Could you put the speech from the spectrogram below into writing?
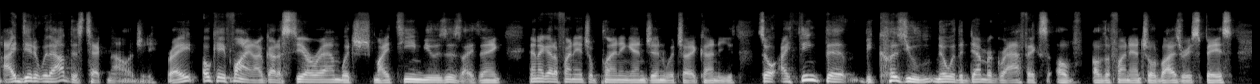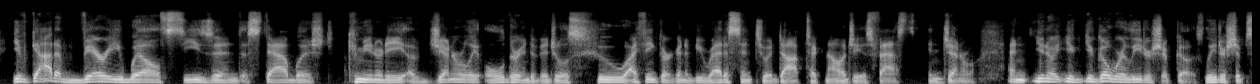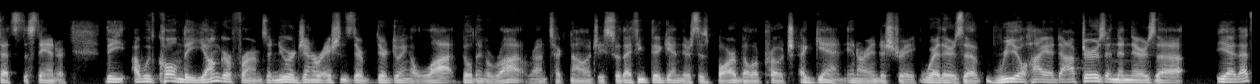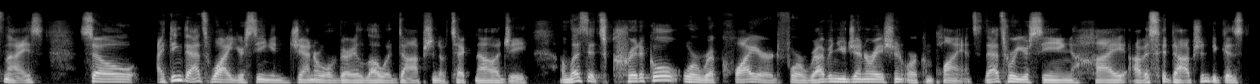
I did it without this technology, right? Okay, fine. I've got a CRM, which my team uses, I think, and I got a financial planning engine, which I kind of use. So I think that because you know the demographics of, of the financial advisory space, you've got a very well seasoned, established community of generally older individuals who I think are going to be reticent to adopt technology as fast in general. And you know, you, you go where leadership goes. Leadership sets the standard. The I would call them the younger firms, the newer generations, they're they're doing a lot building a lot around technology. So I think that, again, there's this barbell approach again in our industry where there's a real high adopters and then there's a yeah, that's nice. So I think that's why you're seeing in general very low adoption of technology, unless it's critical or required for revenue generation or compliance. That's where you're seeing high, obvious adoption because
